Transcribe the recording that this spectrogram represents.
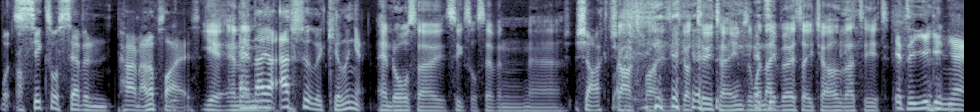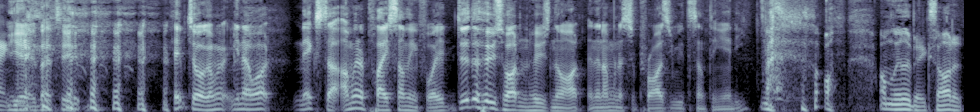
what six or seven Parramatta players. Oh. Yeah, and and, they are absolutely killing it. and also six or seven uh, Sharks, Sharks players. He's got two teams, and when they verse each other, that's it. It's a yin and yang. Yeah, that's it. keep talking. You know what? Next up, I'm going to play something for you. Do the who's hot and who's not, and then I'm going to surprise you with something, Andy. I'm a little bit excited.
